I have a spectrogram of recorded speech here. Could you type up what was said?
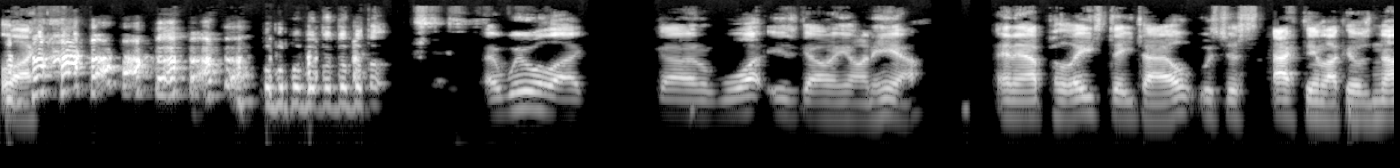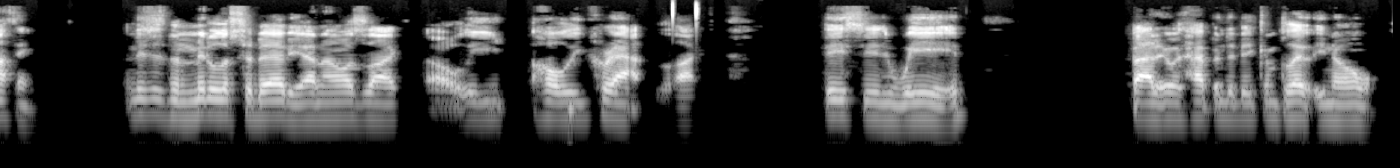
like, and we were like, going, what is going on here? And our police detail was just acting like it was nothing. And this is the middle of suburbia, and I was like, holy, holy crap! Like, this is weird. But it would happen to be completely normal.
